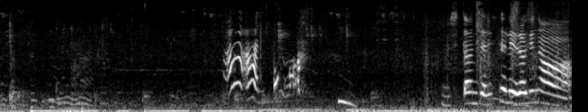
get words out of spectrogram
này thấy cũng như thế rồi đâu chứ nó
